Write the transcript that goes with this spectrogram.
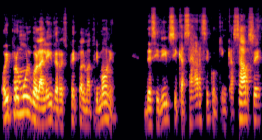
hoy promulgo la ley de respeto al matrimonio. Decidir si casarse, con quién casarse,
